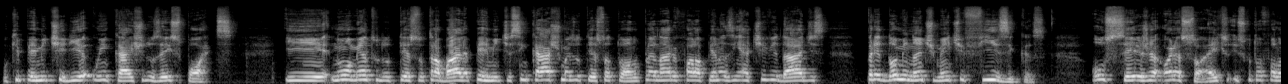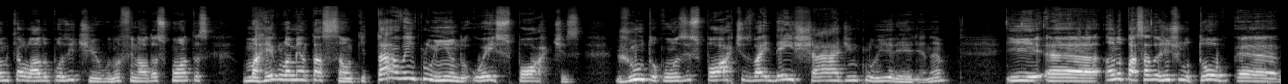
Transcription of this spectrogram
o que permitiria o encaixe dos e-esportes. E no momento do texto do trabalho permite esse encaixe, mas o texto atual no plenário fala apenas em atividades predominantemente físicas, ou seja, olha só, é isso que eu estou falando que é o lado positivo. No final das contas, uma regulamentação que estava incluindo o esportes junto com os esportes vai deixar de incluir ele, né? E uh, ano passado a gente lutou uh, é,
